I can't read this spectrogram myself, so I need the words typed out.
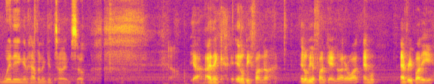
winning and having a good time. So yeah, I think it'll be fun. To, it'll be a fun game no matter what. And everybody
